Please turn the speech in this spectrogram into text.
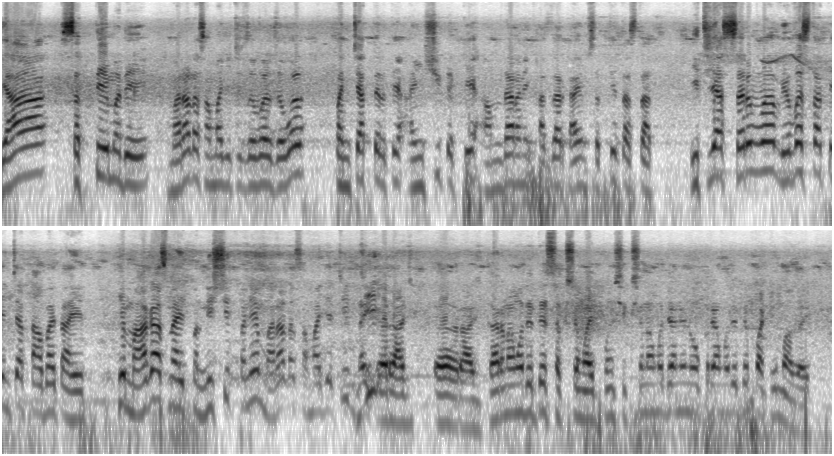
या सत्तेमध्ये मराठा समाजाचे जवळजवळ पंच्याहत्तर ते ऐंशी टक्के आमदार आणि खासदार कायम सत्तेत असतात. इथल्या सर्व व्यवस्था त्यांच्या ताब्यात आहेत हे मागास नाहीत पण निश्चितपणे मराठा समाजाची जी नाही राज अं, राजकारणामध्ये ते सक्षम आहेत पण शिक्षणामध्ये आणि नोकऱ्यामध्ये ते पाठीमाग आहेत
